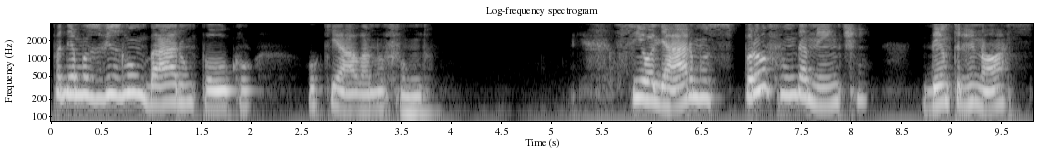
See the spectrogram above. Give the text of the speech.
podemos vislumbrar um pouco o que há lá no fundo se olharmos profundamente dentro de nós,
